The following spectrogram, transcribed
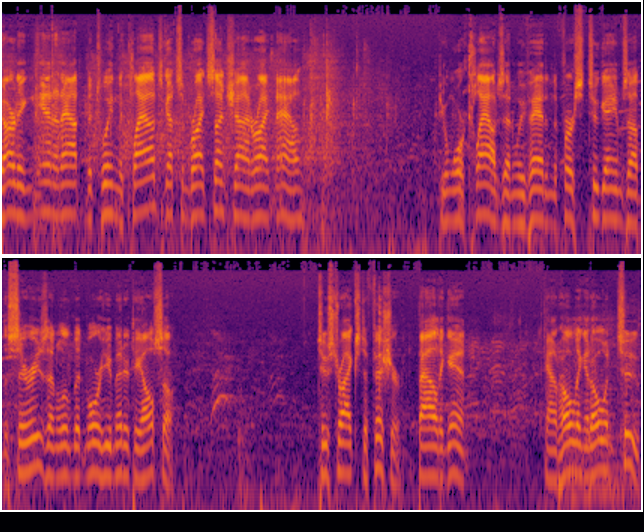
darting in and out between the clouds. Got some bright sunshine right now. A few more clouds than we've had in the first two games of the series, and a little bit more humidity also. Two strikes to Fisher. Fouled again. Count holding at 0 2.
